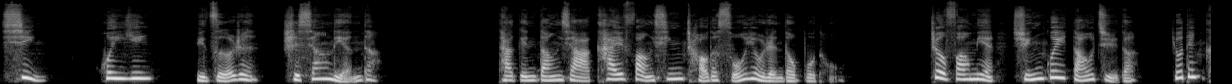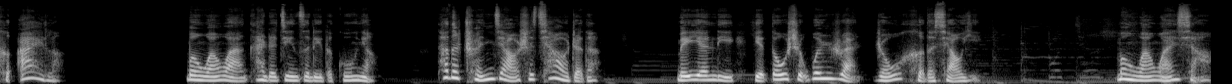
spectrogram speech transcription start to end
性、婚姻与责任是相连的。他跟当下开放新潮的所有人都不同，这方面循规蹈矩的有点可爱了。孟婉婉看着镜子里的姑娘，她的唇角是翘着的，眉眼里也都是温软柔和的笑意。孟婉婉想，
